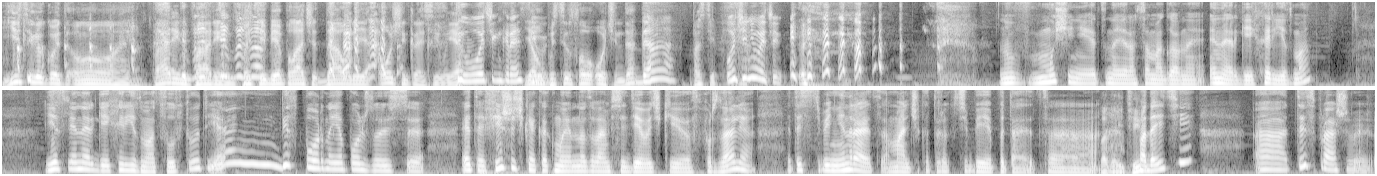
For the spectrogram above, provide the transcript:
Есть ли какой-то... Ой, парень, Ты парень, прости, по тебе плачет. Да, Оля, я очень красивый. Я, Ты очень красивый. Я упустил слово «очень», да? Да. Прости. Очень-очень. Ну, в мужчине это, наверное, самое главное, энергия и харизма. Если энергия и харизма отсутствуют, я бесспорно, я пользуюсь э, этой фишечкой, как мы называем все девочки в спортзале. Это если тебе не нравится мальчик, который к тебе пытается подойти, подойти а, ты спрашиваешь,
